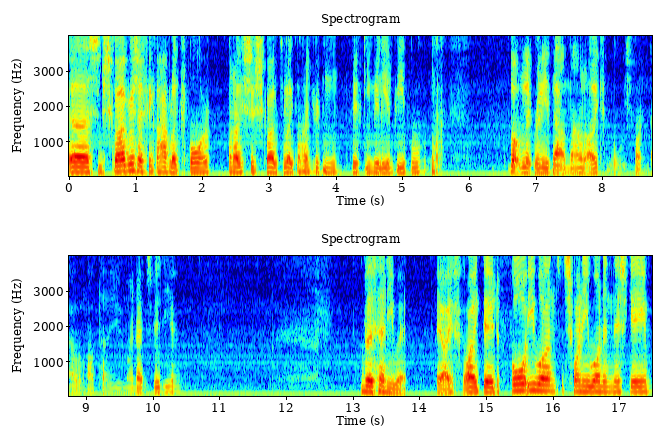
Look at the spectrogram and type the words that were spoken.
Uh, subscribers, I think I have like four, and I subscribe to like 150 million people. Not literally that amount, I can always find out and I'll tell you in my next video. But anyway, yeah, I, I did 41 to 21 in this game.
